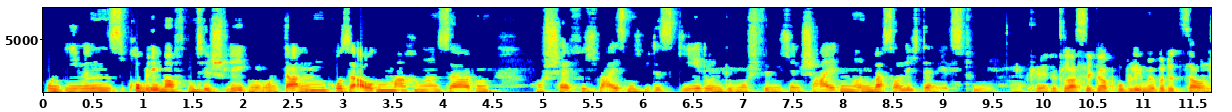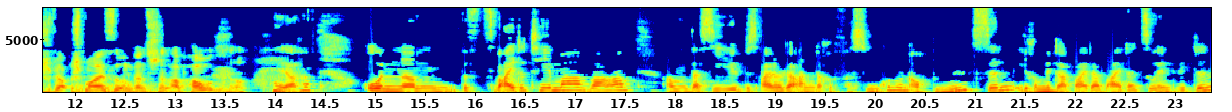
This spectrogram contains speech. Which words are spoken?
und ihnen das Problem auf den Tisch legen und dann große Augen machen und sagen, oh Chef, ich weiß nicht, wie das geht und du musst für mich entscheiden und was soll ich denn jetzt tun? Okay, der Klassiker, Probleme über den Zaun schmeißen und ganz schnell abhauen. Ne? Ja, und ähm, das zweite Thema war, ähm, dass sie das eine oder andere versuchen und auch bemüht sind, ihre Mitarbeiter weiterzuentwickeln,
